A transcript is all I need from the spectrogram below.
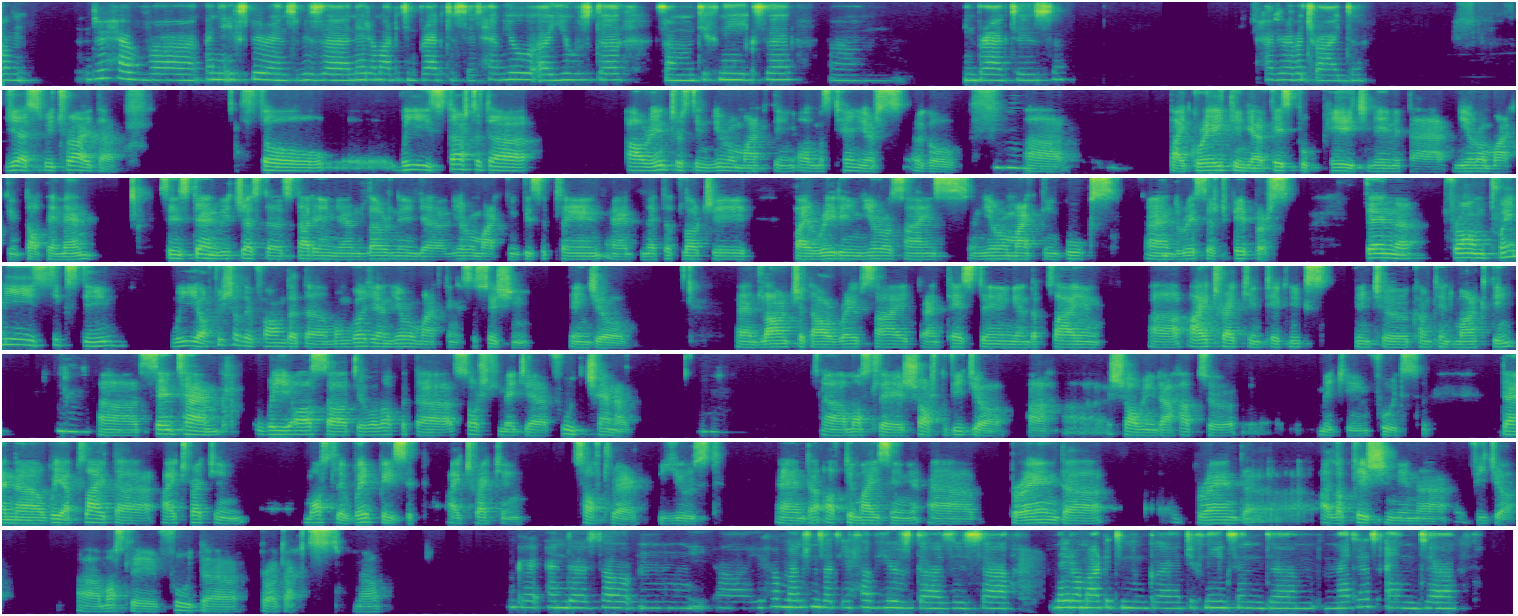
um, do you have uh, any experience with uh, neuromarketing practices? Have you uh, used uh, some techniques uh, um, in practice? Have you ever tried? Yes, we tried that. So we started uh, our interest in neuromarketing almost 10 years ago Mm -hmm. By creating a Facebook page named uh, neuromarketing.mn. Since then, we just uh, studying and learning uh, neuromarketing discipline and methodology by reading neuroscience and neuromarketing books and research papers. Then uh, from 2016, we officially founded the Mongolian Neuromarketing Association, NGO, and launched our website and testing and applying eye tracking techniques into content marketing. Mm -hmm. uh, same time, we also developed a social media food channel, mm -hmm. uh, mostly short video uh, uh, showing the how to making foods. Then uh, we applied the eye tracking, mostly web-based eye tracking software we used and optimizing brand brand allocation in video, mostly food products now. Okay, and uh, so um, uh, you have mentioned that you have used uh, these uh, neuromarketing uh, techniques and um, methods, and uh,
